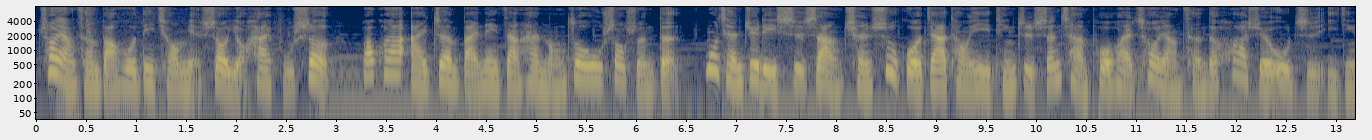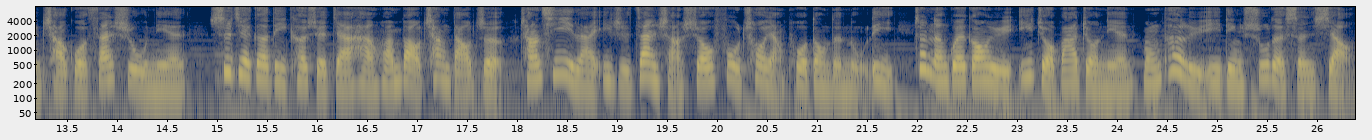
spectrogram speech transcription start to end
臭氧层保护地球免受有害辐射，包括癌症、白内障和农作物受损等。目前距离世上全数国家同意停止生产破坏臭氧层的化学物质已经超过三十五年。世界各地科学家和环保倡导者长期以来一直赞赏修复臭氧破洞的努力，这能归功于1989年蒙特吕议定书的生效。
